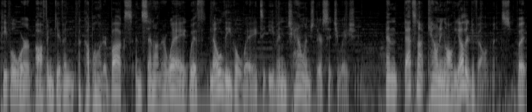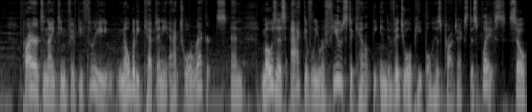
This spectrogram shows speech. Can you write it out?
people were often given a couple hundred bucks and sent on their way with no legal way to even challenge their situation. And that's not counting all the other developments, but prior to 1953, nobody kept any actual records, and Moses actively refused to count the individual people his projects displaced, so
